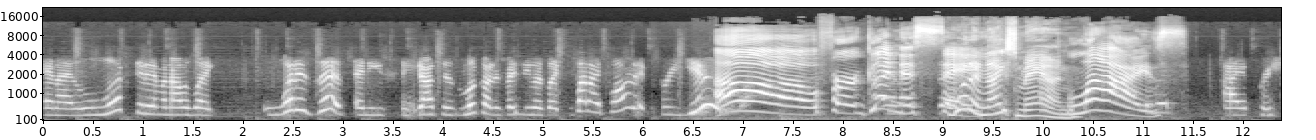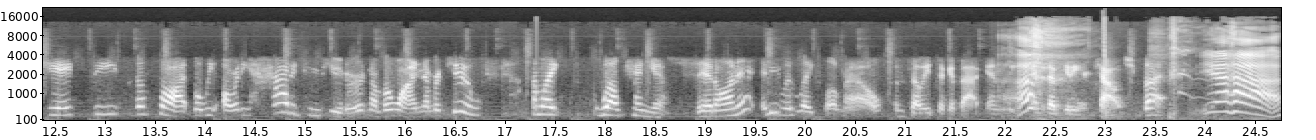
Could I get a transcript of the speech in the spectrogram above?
and I looked at him and I was like, "What is this?" And he he got this look on his face and he was like, "But I bought it for you." Oh, for goodness sake! What a nice man. lies. I appreciate the the thought, but we already had a computer. Number one, number two, I'm like, "Well, can you sit on it?" And he was like, "Well, no." And so he took it back and we ended up getting a couch. But Yeah.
